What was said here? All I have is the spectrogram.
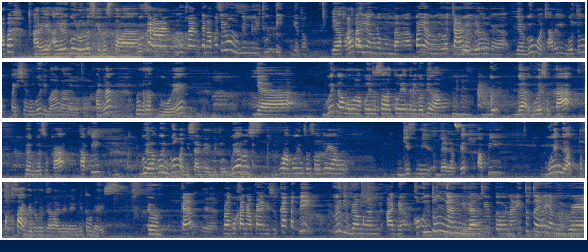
apa? Akhirnya, akhirnya gue lulus gitu setelah bukan bukan. Kenapa sih lo lebih milih cuti gitu? Ya karena apa tadi yang lo memba apa yang lo cari gue bilang gitu? kayak ya gue mau cari gue tuh passion gue di mana gitu. Karena menurut gue ya gue nggak mau ngelakuin sesuatu yang tadi gue bilang. Mhm. gue gak gue suka gak gue suka. Tapi gue lakuin gue nggak bisa kayak gitu. Gue harus ngelakuin sesuatu yang give me benefit tapi gue nggak terpaksa gitu ngejalaninnya gitu guys tuh kan? Iya. melakukan apa yang disuka tapi lu juga mengambil ada keuntungan di Iya. dalam situ. Nah itu tuh yang gue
